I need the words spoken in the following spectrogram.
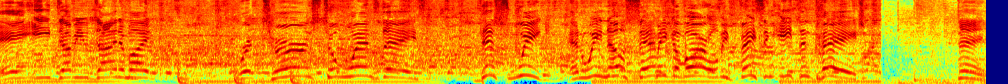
AEW Dynamite returns to Wednesdays this week, and we know Sammy Guevara will be facing Ethan Page. Ding.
